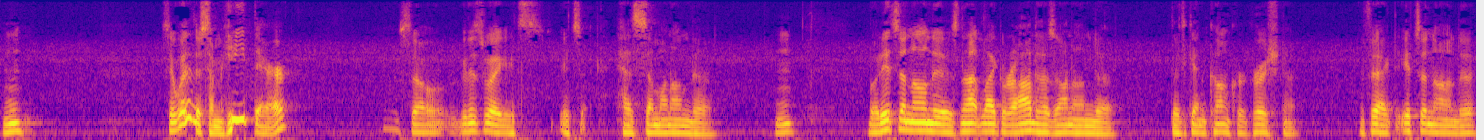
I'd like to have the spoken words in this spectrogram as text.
Hmm? So well, there's some heat there. So this way, it's it's has some ananda. Hmm? But its ananda is not like Radha's ananda that can conquer Krishna. In fact, its ananda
